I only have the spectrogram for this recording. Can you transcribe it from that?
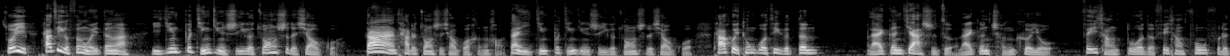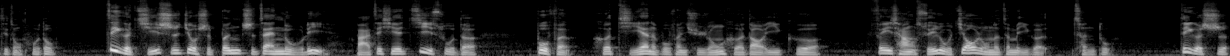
所以它这个氛围灯啊，已经不仅仅是一个装饰的效果。当然，它的装饰效果很好，但已经不仅仅是一个装饰的效果。它会通过这个灯来跟驾驶者、来跟乘客有非常多的、非常丰富的这种互动。这个其实就是奔驰在努力把这些技术的部分和体验的部分去融合到一个非常水乳交融的这么一个程度，这个是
